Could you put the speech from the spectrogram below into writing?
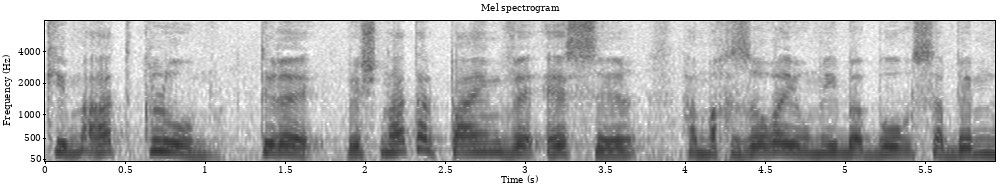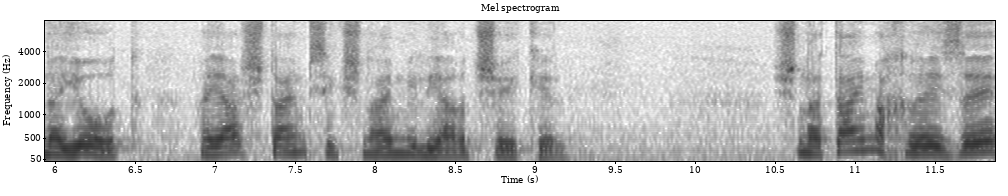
כמעט כלום. תראה, בשנת 2010 המחזור היומי בבורסה במניות היה 2.2 מיליארד שקל. שנתיים אחרי זה,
